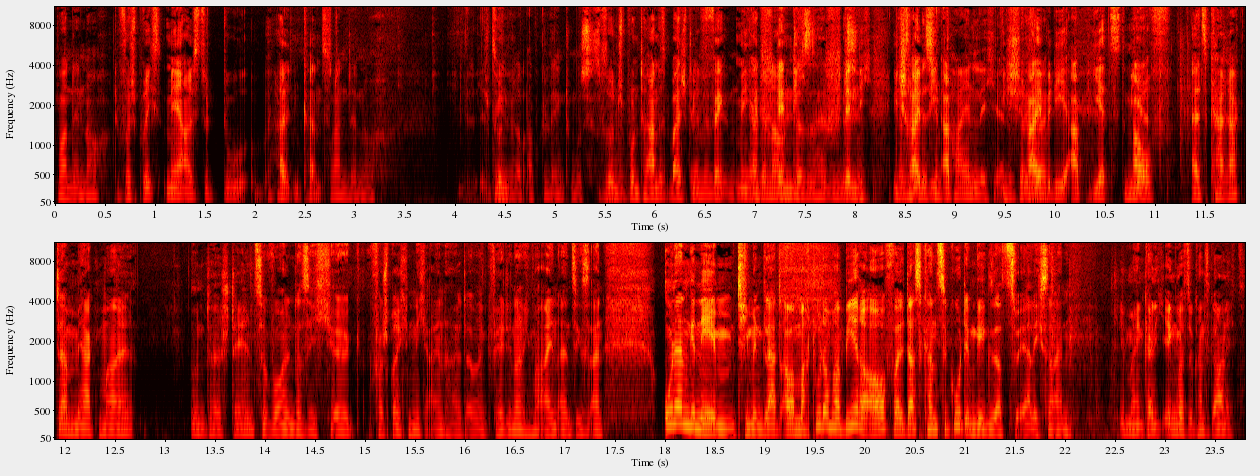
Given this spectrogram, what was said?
Wann denn noch? Du versprichst mehr, als du, du halten kannst. Wann denn noch? Ich So bin ein- gerade abgelenkt. Du musst jetzt So ein spontanes Beispiel fängt mich Ja, an genau, ständig. das ist halt ständig. bisschen- ich schreibe die ab. peinlich, ich schreibe gesagt. die ab jetzt Mir auf. als Charaktermerkmal unterstellen zu wollen, dass ich äh, Versprechen nicht einhalte, aber dann gefällt dir noch nicht mal ein einziges ein. Unangenehm, Glatt. Aber mach du doch mal Biere auf, weil das kannst du gut im Gegensatz zu ehrlich sein. Immerhin kann ich irgendwas, du kannst gar nichts.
